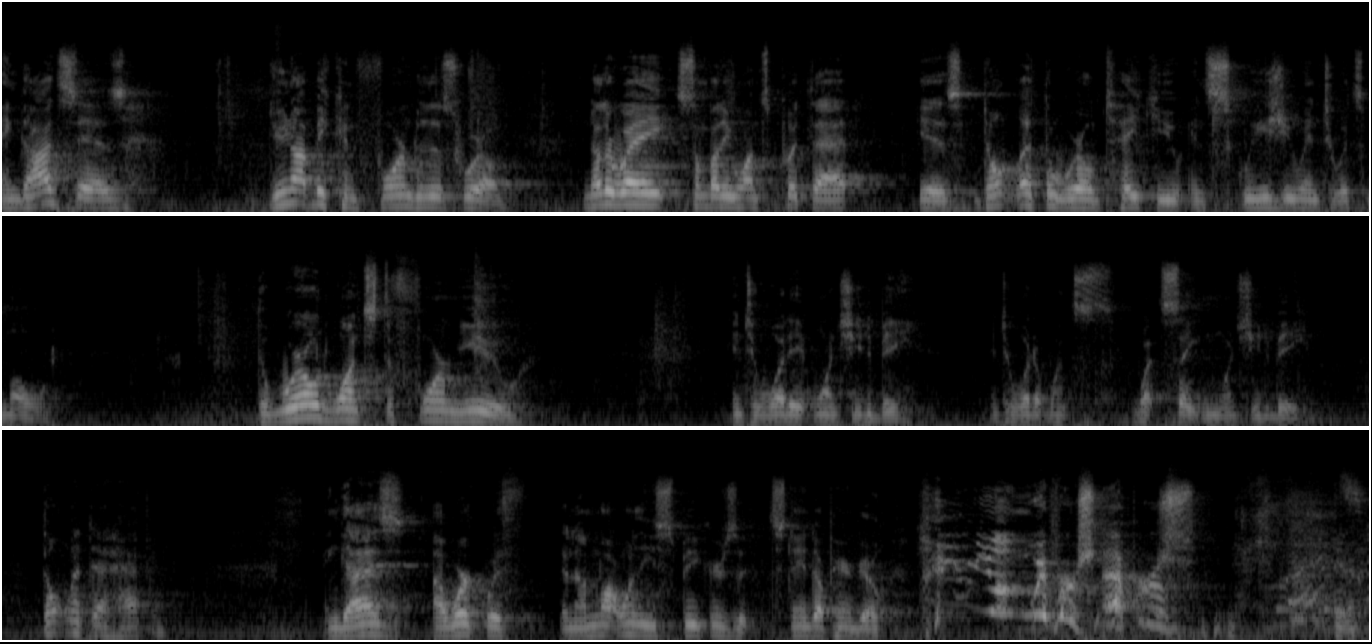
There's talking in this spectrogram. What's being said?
And God says, do not be conformed to this world. Another way somebody once put that is don't let the world take you and squeeze you into its mold. The world wants to form you into what it wants you to be, into what it wants, what Satan wants you to be. Don't let that happen. And guys, I work with, and I'm not one of these speakers that stand up here and go, "You young whippersnappers." You know.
